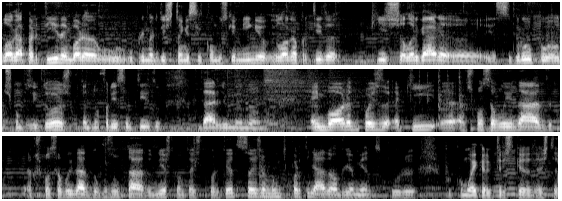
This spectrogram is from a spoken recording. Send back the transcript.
logo à partida, embora o, o primeiro disco tenha sido com música minha, eu, eu logo à partida quis alargar uh, esse grupo a outros compositores, portanto não faria sentido dar-lhe o meu nome embora depois aqui eh, a responsabilidade a responsabilidade do resultado neste contexto de quarteto seja muito partilhada, obviamente, por, por como é característica desta,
